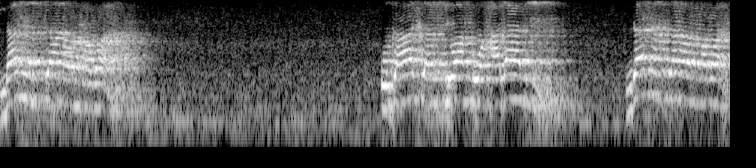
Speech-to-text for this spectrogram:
ndani ya mchana wa Ramadhani ukaacha mke wako wa halali ndani ya mchana wa Ramadhani.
